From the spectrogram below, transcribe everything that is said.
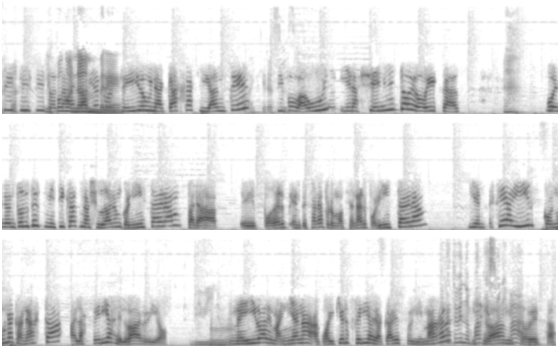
Sí, sí, sí, Le pongo nombre. Había conseguido una caja gigante, tipo baúl, y era llenito de ovejas. Bueno, entonces mis hijas me ayudaron con Instagram para eh, poder empezar a promocionar por Instagram y empecé a ir con una canasta a las ferias del barrio. Me iba de mañana a cualquier feria de acá de Solimar y llevaba mis ovejas.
